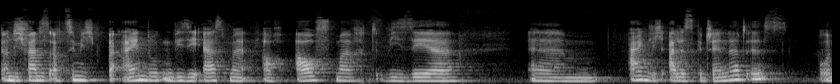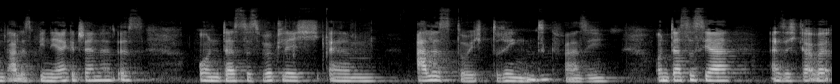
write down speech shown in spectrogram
Und ich fand es auch ziemlich beeindruckend, wie sie erstmal auch aufmacht, wie sehr ähm, eigentlich alles gegendert ist und alles binär gegendert ist und dass es wirklich ähm, alles durchdringt mhm. quasi. Und das ist ja, also ich glaube,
